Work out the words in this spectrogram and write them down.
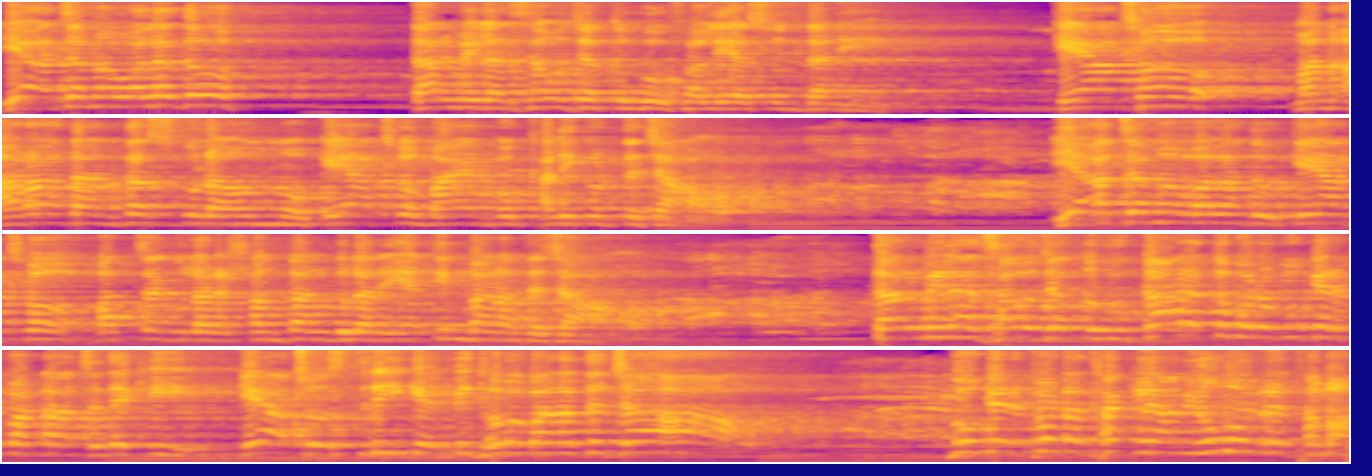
ইয়া জামা ওয়ালাদু তারমিলা যাওজাতুহু ফালিয়াসুদ্দানি। কে আছো? মান আরাদান তাসকুলা উম্মু, কে আছো মায়ের বুক খালি করতে চাও? ইয়া ওয়ালাদু, কে আছো বানাতে চাও? তারমিলা যাওজাতুহু, কার বুকের পাটা আছে দেখি? কে আছো স্ত্রীকে বিধবা বানাতে চাও? বুকের পটা থাকলে আমি উমরে থামা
